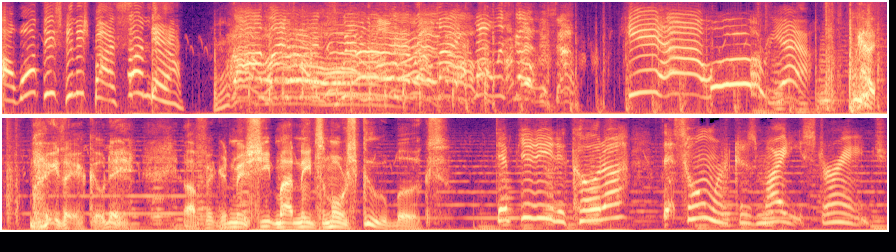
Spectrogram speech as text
I want this finished by sundown. Come on, let's go. Yeehaw! Woo! Yeah. Hey there, Cody. I figured Miss Sheep might need some more school books. Deputy Dakota, this homework is mighty strange.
